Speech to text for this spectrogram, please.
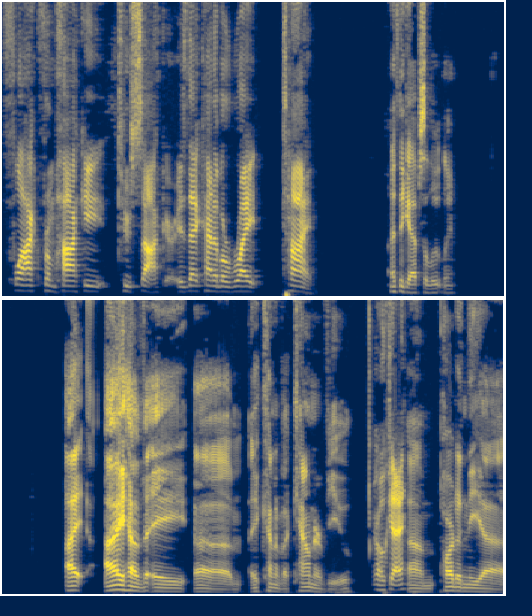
flock from hockey to soccer? Is that kind of a right time? I think absolutely. I I have a um a kind of a counter view. Okay. Um, pardon the uh,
